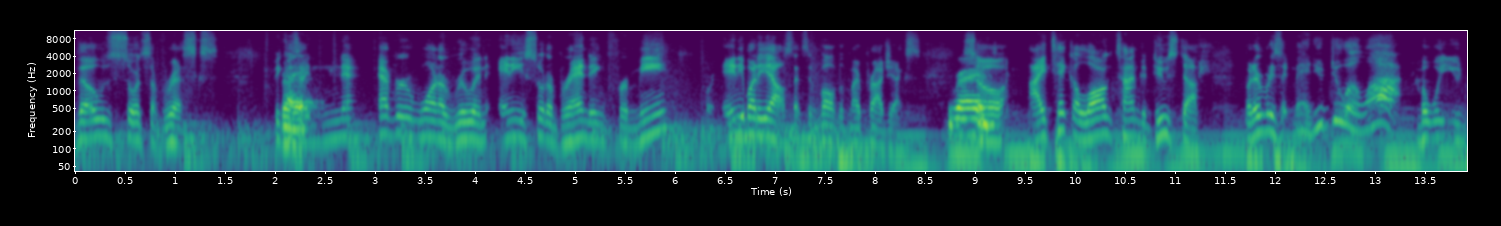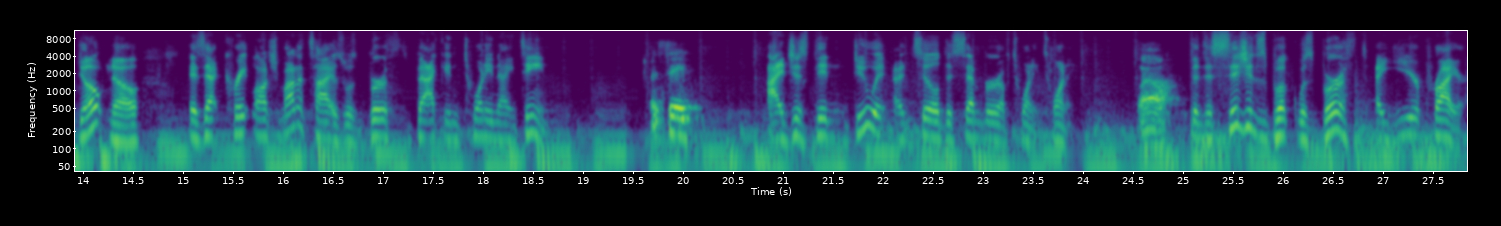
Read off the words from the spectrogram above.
those sorts of risks because right. I ne- never want to ruin any sort of branding for me or anybody else that's involved with my projects. Right. So I take a long time to do stuff, but everybody's like, man, you do a lot. But what you don't know is that Create Launch Monetize was birthed back in 2019. I see. I just didn't do it until December of 2020. Wow. The Decisions book was birthed a year prior.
